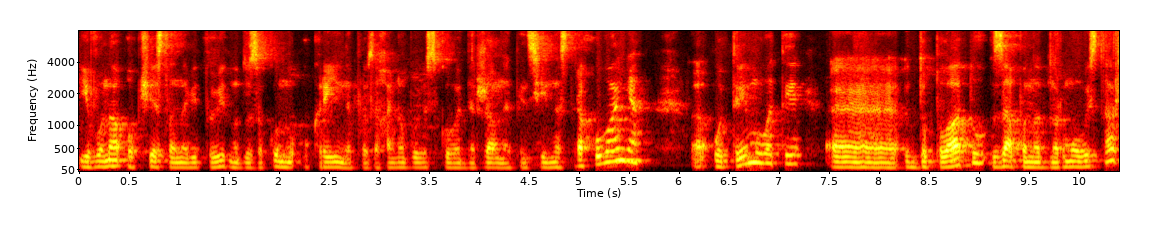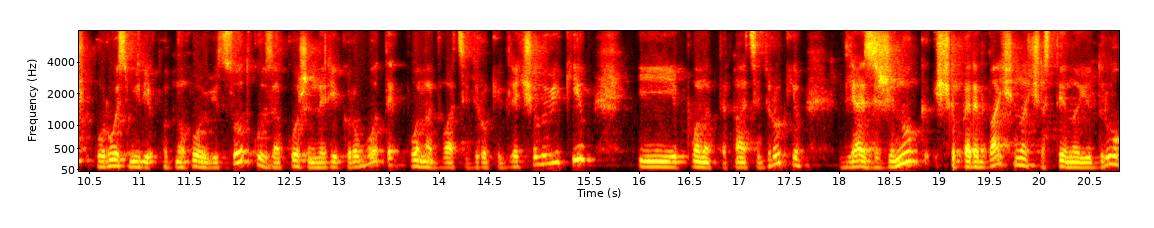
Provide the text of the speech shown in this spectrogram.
і вона обчислена відповідно до закону України про загальнообов'язкове державне пенсійне страхування, е, отримувати е, доплату за понаднормовий стаж у розмірі 1% за кожен рік роботи, понад 20 років для чоловіків і понад 15 років для жінок, що передбачено частиною 2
